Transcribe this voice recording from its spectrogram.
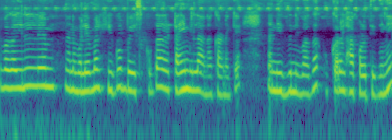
ಇವಾಗ ಇಲ್ಲಿ ನಾನು ಒಲೆ ಮೇಲೆ ಹೀಗೂ ಬೇಯಿಸ್ಕೊತ ಆದರೆ ಟೈಮ್ ಇಲ್ಲ ಅನ್ನೋ ಕಾರಣಕ್ಕೆ ನಾನು ಇದನ್ನ ಇವಾಗ ಕುಕ್ಕರಲ್ಲಿ ಹಾಕ್ಕೊಳ್ತಿದ್ದೀನಿ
